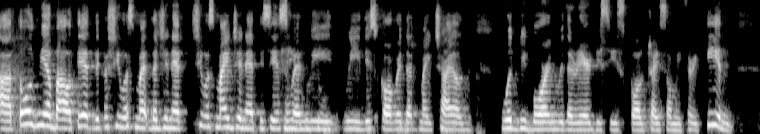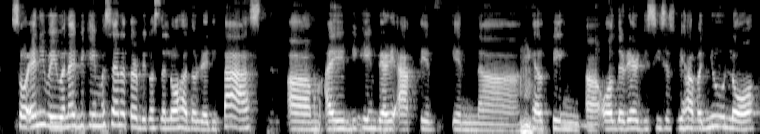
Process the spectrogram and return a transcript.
uh, told me about it because she was my the genet she was my geneticist when we we discovered that my child would be born with a rare disease called trisomy 13. So anyway, when I became a senator, because the law had already passed, um, I became very active in uh, helping uh, all the rare diseases. We have a new law,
